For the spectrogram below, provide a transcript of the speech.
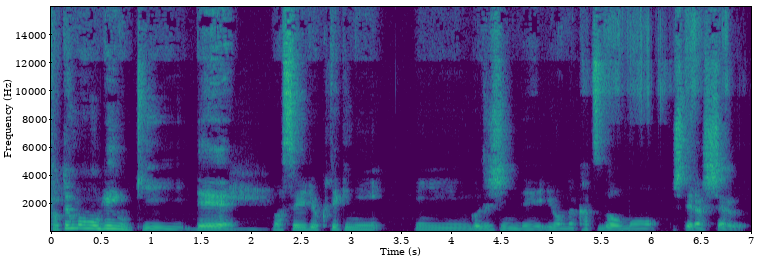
とてもお元気えで、まあ、精力的に、うんご自身でいろんな活動もしてらっしゃる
